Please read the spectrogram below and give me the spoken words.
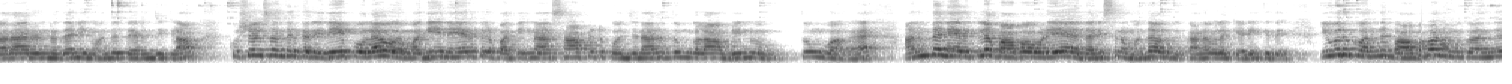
வராருன்றதை நீங்கள் வந்து தெரிஞ்சுக்கலாம். குஷல் சந்திரகர் இதே போல் மதிய நேரத்தில் பார்த்தீங்கன்னா சாப்பிட்டுட்டு கொஞ்ச நேரம் தூங்கலாம் அப்படின்னு தூங்குவாங்க. அந்த நேரத்தில் பாபாவுடைய தரிசனம் வந்து அவருக்கு கனவுல கிடைக்குது. இவருக்கு வந்து பாபா நமக்கு வந்து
